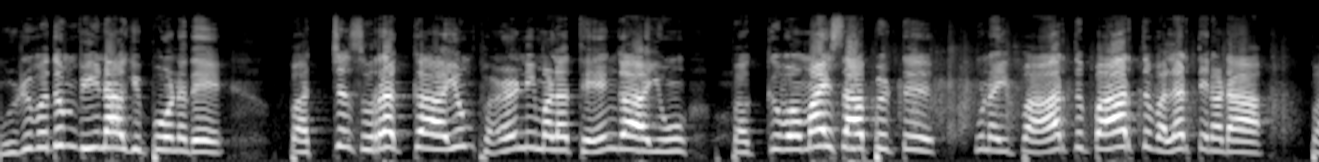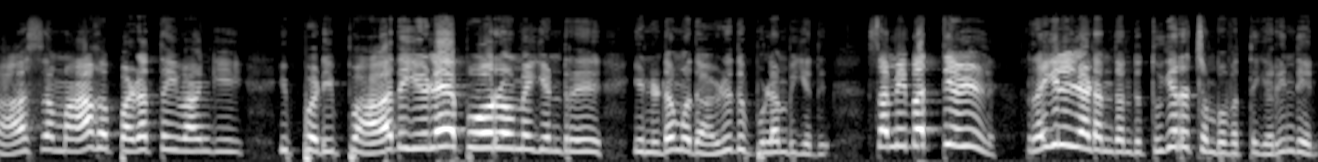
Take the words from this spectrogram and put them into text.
முழுவதும் வீணாகி போனதே. பச்சை சுரக்காயும் பழனிமலை தேங்காயும் பக்குவமாய் சாப்பிட்டு உன்னை பார்த்து பார்த்து வளர்த்தினடா. பாசமாக பழத்தை வாங்கி இப்படி பாதையிலே போறோமே என்று என்னிடம் அது அழுது புலம்பியது. சமீபத்தில் ரயில் நடந்த அந்த துயரச் சம்பவத்தை அறிந்தேன்.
